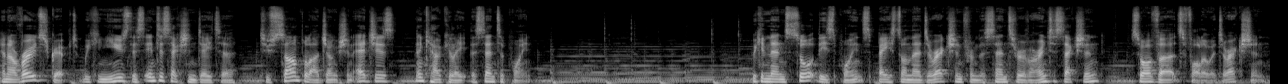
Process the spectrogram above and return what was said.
In our road script, we can use this intersection data to sample our junction edges and calculate the center point. We can then sort these points based on their direction from the center of our intersection, so our verts follow a direction.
